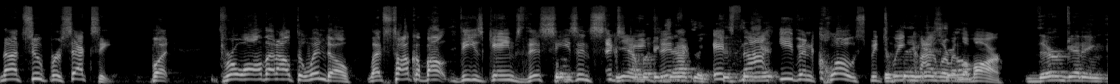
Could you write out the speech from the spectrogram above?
Not super sexy, but throw all that out the window. Let's talk about these games this season, six Yeah, games but in. It's not is- even close between thing is, Kyler and Lamar. They're getting,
